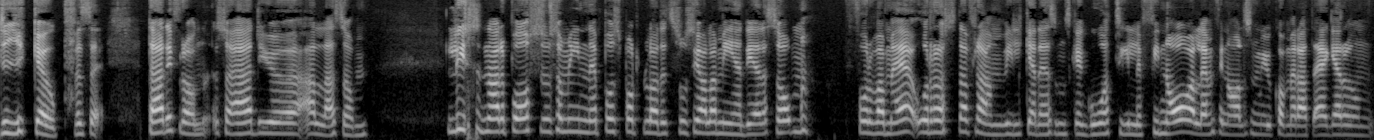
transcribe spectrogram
dyka upp. För därifrån så är det ju alla som lyssnar på oss och som är inne på Sportbladets sociala medier som får vara med och rösta fram vilka det är som ska gå till finalen. En final som ju kommer att äga rum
